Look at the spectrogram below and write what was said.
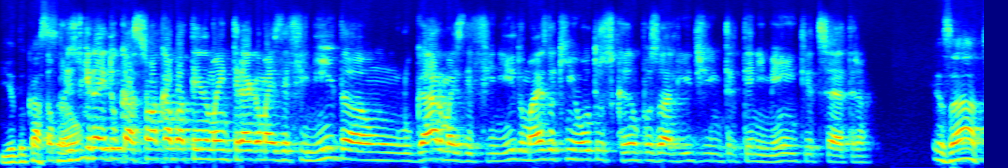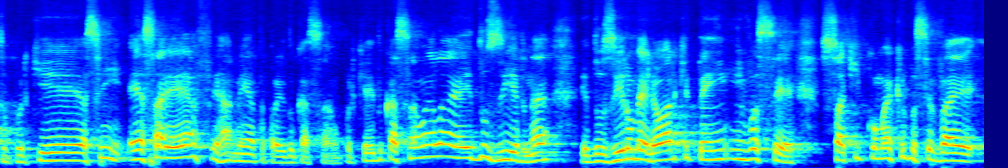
E educação. Então, por isso que na educação acaba tendo uma entrega mais definida, um lugar mais definido, mais do que em outros campos ali de entretenimento, etc. Exato, porque assim essa é a ferramenta para a educação, porque a educação ela é eduzir, né? Eduzir o melhor que tem em você. Só que como é que você vai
